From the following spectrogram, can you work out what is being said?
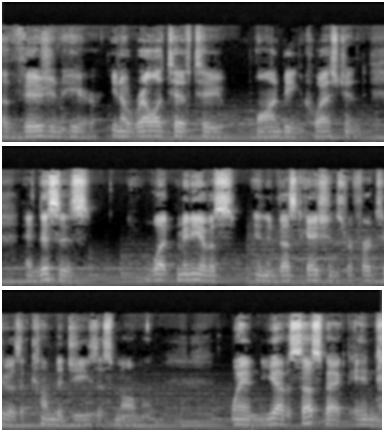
a vision here you know relative to juan being questioned. And this is what many of us in investigations referred to as a come to Jesus moment. When you have a suspect, and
